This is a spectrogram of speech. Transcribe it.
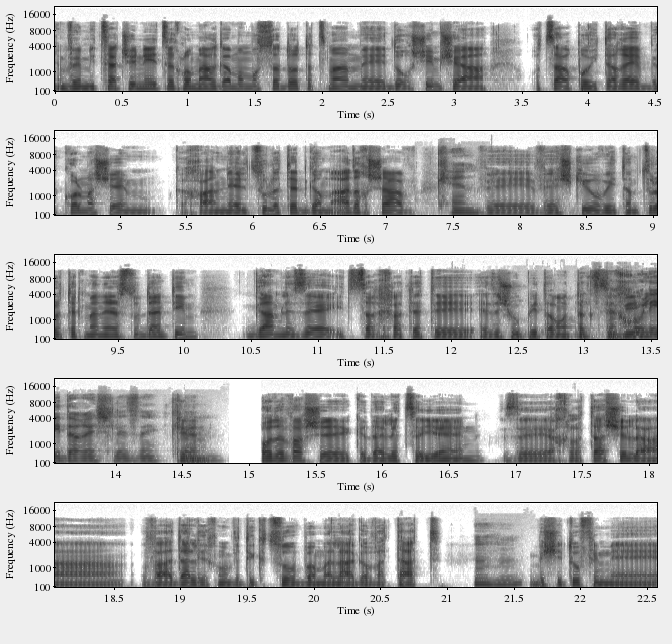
ומצד שני, צריך לומר, גם המוסדות עצמם אה, דורשים שהאוצר פה יתערב בכל מה שהם ככה נאלצו לתת גם עד עכשיו, כן. והשקיעו והתאמצו לתת מענה לסטודנטים, גם לזה יצטרך לתת איזשהו פתרון תקציבי. יצטרכו להידרש לזה. כן. עוד דבר שכדאי לציין, זה החלטה של הוועדה לתכנון ותקצוב במל"ג, הוות"ת, מהמם. בשיתוף עם אה,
